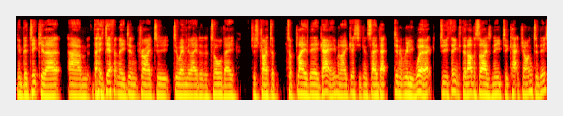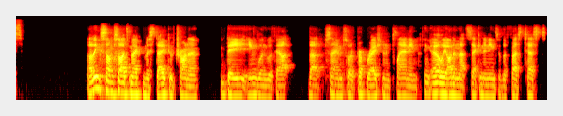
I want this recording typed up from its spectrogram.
in particular, um, they definitely didn't try to to emulate it at all. They just tried to to play their game, and I guess you can say that didn't really work. Do you think that other sides need to catch on to this? I think some sides make the mistake of trying to be England without that same sort of preparation and planning. I think early on in that second innings of the first test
